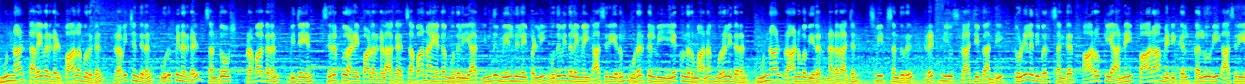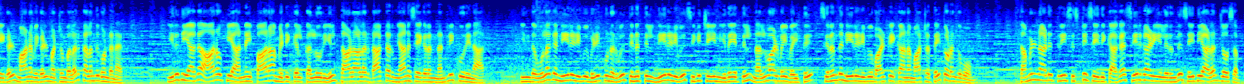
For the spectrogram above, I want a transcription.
முன்னாள் தலைவர்கள் பாலமுருகன் ரவிச்சந்திரன் உறுப்பினர்கள் சந்தோஷ் பிரபாகரன் விஜயன் சிறப்பு அழைப்பாளர்களாக சபாநாயக முதலியார் இந்து மேல்நிலைப்பள்ளி உதவிதலைமை ஆசிரியரும் உடற்கல்வி இயக்குனருமான முரளிதரன் முன்னாள் ராணுவ வீரர் Natarajan sweet Chandru red news Rajiv Gandhi தொழிலதிபர் சங்கர் ஆரோக்கிய அன்னை பாரா மெடிக்கல் கல்லூரி ஆசிரியைகள் மாணவிகள் மற்றும் பலர் கலந்து கொண்டனர். இறுதியாக ஆரோக்கிய அன்னை பாரா மெடிக்கல் கல்லூரியில் தாளாளர் டாக்டர் ஞானசேகரன் நன்றி கூறினார். இந்த உலக நீரிழிவு விழிப்புணர்வு தினத்தில் நீரிழிவு சிகிச்சையின் இதயத்தில் நல்வாழ்வை வைத்து சிறந்த நீரிழிவு வாழ்க்கைக்கான மாற்றத்தை தொடங்குவோம். தமிழ்நாடு த்ரீ சிக்ஸ்டி செய்திக்காக சீர்காழியிலிருந்து செய்தியாளர் ஜோசப்.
